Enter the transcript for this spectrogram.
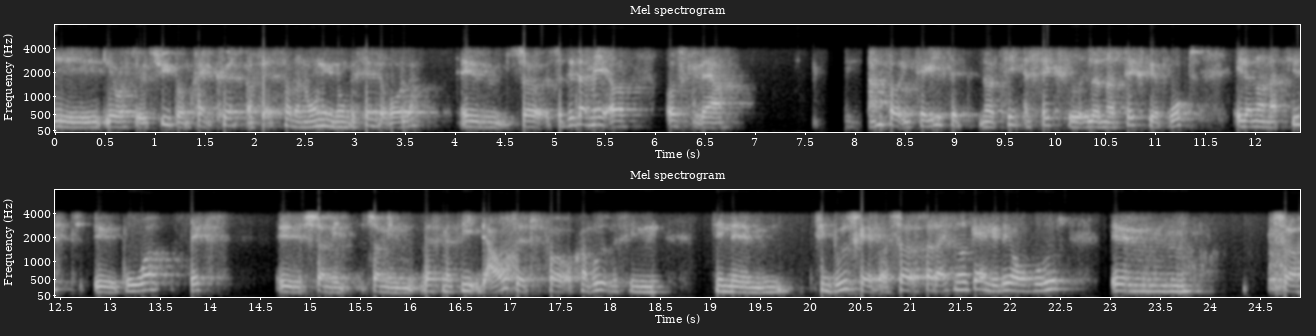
øh, laver stereotyper omkring køn og fastholder nogen i nogle bestemte roller. Øh, så, så det der med at, at skal være bange for i talesæt, når ting er sexet, eller når sex bliver brugt, eller når en artist øh, bruger sex øh, som, en, som en, hvad skal man sige, et afsæt for at komme ud med sine, sine, øh, sine budskaber, så, så er der ikke noget galt i det overhovedet. Øh, så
